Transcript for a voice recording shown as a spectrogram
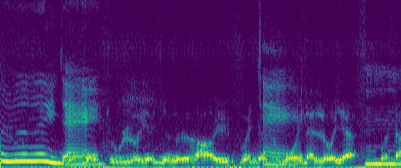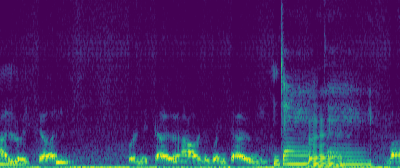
អើយចាមកជូលុយអីយើងរើសឲ្យវិញទៅចា៎ក្មួយដែរលុយហ៎បើតាលុយច្រើនព្រោះនេះទៅឲ្យទៅវិញទៅចាចាបា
